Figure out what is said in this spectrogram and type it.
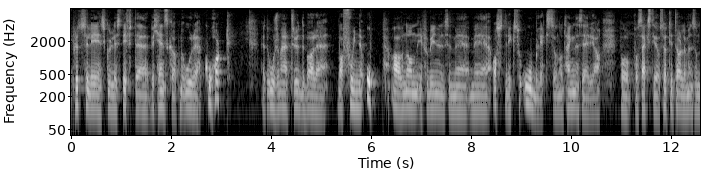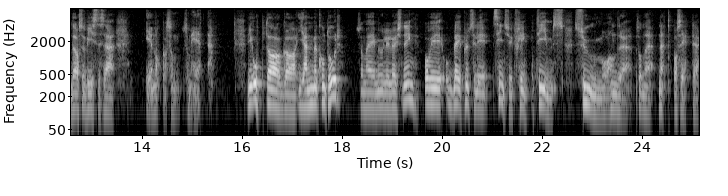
plutselig skulle stifte bekjentskap med ordet kohort. Et ord som jeg trodde bare var funnet opp av noen i forbindelse med, med Asterix og Obelix og noen tegneserier på, på 60- og 70-tallet, men som det altså viste seg er noe som, som heter. Vi oppdaga hjemmekontor som er en mulig løsning, og vi ble plutselig sinnssykt flinke på Teams, Zoom og andre sånne nettbaserte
